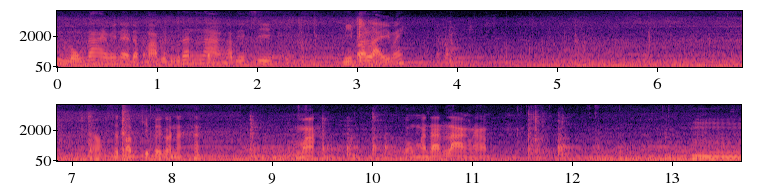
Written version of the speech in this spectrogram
มันลงได้ไหมเนี่ยเดี๋ยวพาไปดูด้านล่างครับ FC มีปลาไหลไหมเอาสต็อปคลิปไปก่อนนะ มา ลงมาด้านล่างนะครับ อืม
